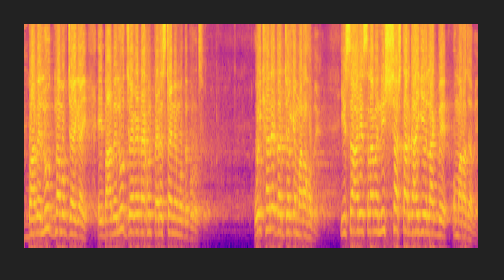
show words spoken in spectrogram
বাবেলুদ নামক জায়গায়, এই বাবেলুদ জায়গাটা এখন প্যালেস্টাইনের মধ্যে পড়েছে। ওইখানে দাজ্জালকে মারা হবে। ঈসা আলী ইসলামের নিঃশ্বাস তার গায়ে গিয়ে লাগবে, ও মারা যাবে।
